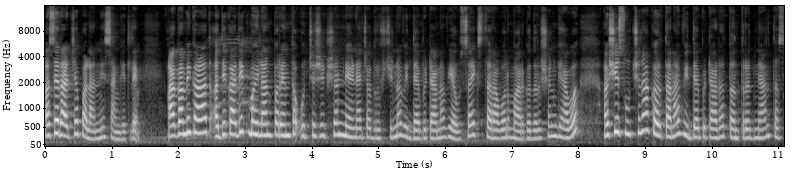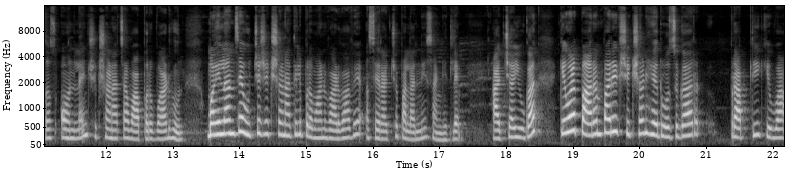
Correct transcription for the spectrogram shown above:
असे राज्यपालांनी सांगितले. आगामी काळात अधिकाधिक महिलांपर्यंत उच्च शिक्षण नेण्याच्या दृष्टीनं विद्यापीठानं व्यावसायिक स्तरावर मार्गदर्शन घ्यावं अशी सूचना करताना विद्यापीठानं तंत्रज्ञान तसंच ऑनलाईन शिक्षणाचा वापर वाढवून महिलांचे उच्च शिक्षणातील प्रमाण वाढवावे असे राज्यपालांनी सांगितले. आजच्या युगात केवळ पारंपरिक शिक्षण हे रोजगार प्राप्ती किंवा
